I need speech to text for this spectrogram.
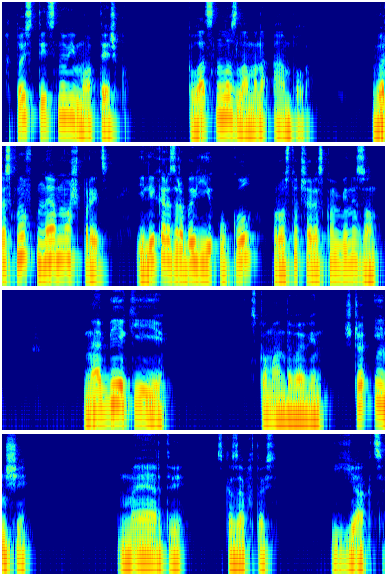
Хтось тицнув йому аптечку. Клацнула зламана ампула. Верескнув пневмошприц, і лікар зробив їй укол просто через комбінезон. Набік її, скомандував він. Що інші? Мертві, сказав хтось. Як це?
